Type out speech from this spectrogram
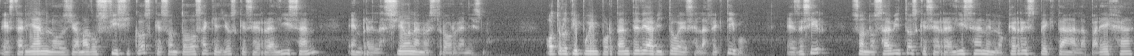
estarían los llamados físicos, que son todos aquellos que se realizan en relación a nuestro organismo. Otro tipo importante de hábito es el afectivo, es decir, son los hábitos que se realizan en lo que respecta a la pareja,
